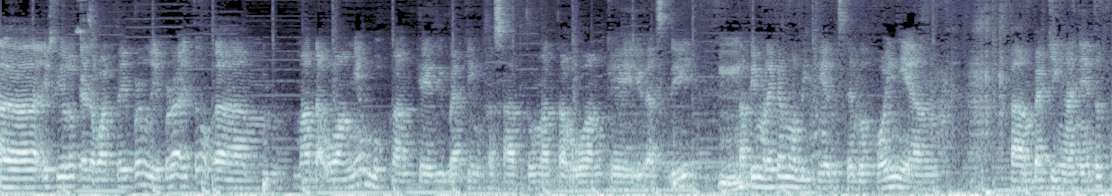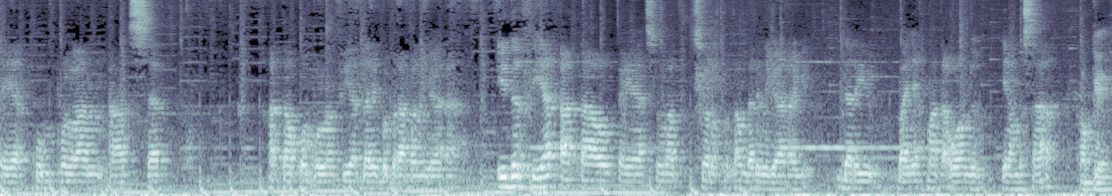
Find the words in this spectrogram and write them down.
uh, if you look at the white paper, Libra itu um, mata uangnya bukan kayak di backing ke satu mata uang kayak USD, Hmm. tapi mereka mau bikin stablecoin yang um, backingannya itu kayak kumpulan aset atau kumpulan fiat dari beberapa negara. Either fiat atau kayak surat surat utang dari negara gitu, dari banyak mata uang yang besar. Oke.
